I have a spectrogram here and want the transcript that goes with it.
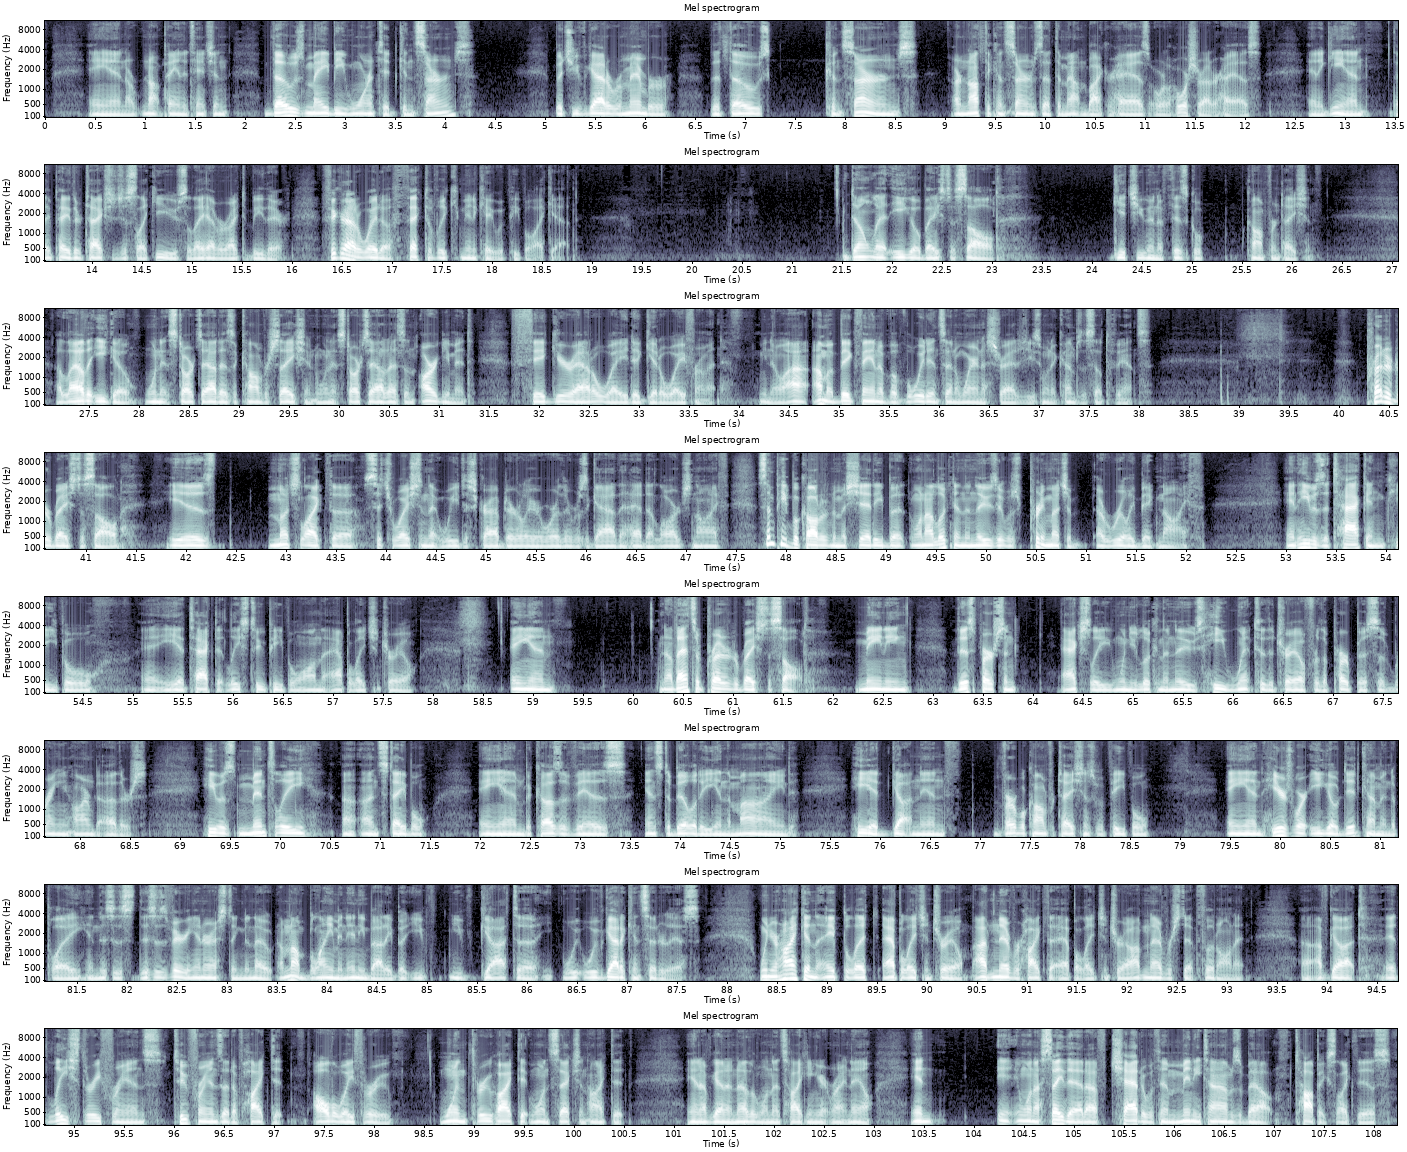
and are not paying attention, those may be warranted concerns, but you've got to remember that those concerns are not the concerns that the mountain biker has or the horse rider has. And again, they pay their taxes just like you, so they have a right to be there. Figure out a way to effectively communicate with people like that. Don't let ego based assault get you in a physical confrontation. Allow the ego, when it starts out as a conversation, when it starts out as an argument, figure out a way to get away from it. You know, I, am a big fan of avoidance and awareness strategies when it comes to self defense. Predator based assault is much like the situation that we described earlier, where there was a guy that had a large knife. Some people called it a machete, but when I looked in the news, it was pretty much a, a really big knife. And he was attacking people. And he attacked at least two people on the Appalachian Trail. And now that's a predator based assault, meaning this person actually, when you look in the news, he went to the trail for the purpose of bringing harm to others. He was mentally uh, unstable and because of his instability in the mind, he had gotten in verbal confrontations with people. And here's where ego did come into play, and this is this is very interesting to note. I'm not blaming anybody, but you've you've got to we, have got to consider this. When you're hiking the Appalachian Trail, I've never hiked the Appalachian Trail. I've never stepped foot on it. Uh, I've got at least three friends, two friends that have hiked it all the way through. One through hiked it, one section hiked it, and I've got another one that's hiking it right now. And, and when I say that, I've chatted with him many times about topics like this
